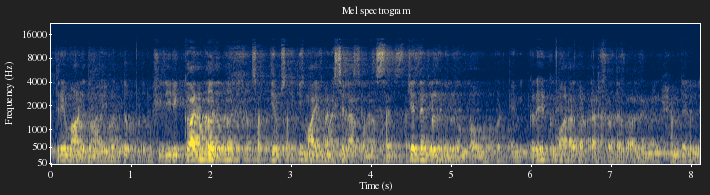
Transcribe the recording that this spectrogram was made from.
ഇത്രയുമാണ് ഇതുമായി ബന്ധപ്പെട്ട് വിശദീകരിക്കാനുള്ളത്. സത്യം സത്യമായി മനസ്സിലാക്കുന്ന സജ്ജനങ്ങളിൽ നിന്നുള്ള ഉൾപ്പെടുത്തി അനുഗ്രഹിക്കുമാറാകട്ടെ. ഹൃദകാലങ്ങൾ അഹമ്മദില്ല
